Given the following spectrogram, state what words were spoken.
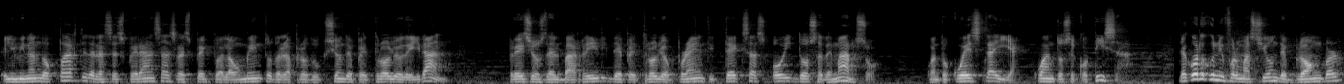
eliminando parte de las esperanzas respecto al aumento de la producción de petróleo de Irán. Precios del barril de petróleo Brent y Texas hoy 12 de marzo. ¿Cuánto cuesta y a cuánto se cotiza? De acuerdo con información de Bloomberg,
